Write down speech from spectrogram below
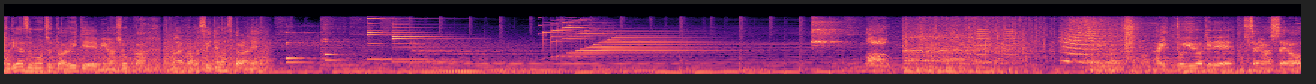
うとりあえずもうちょっと歩いてみましょうか。お腹も空いてますからね。はいというわけで来ちゃいましたよ。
